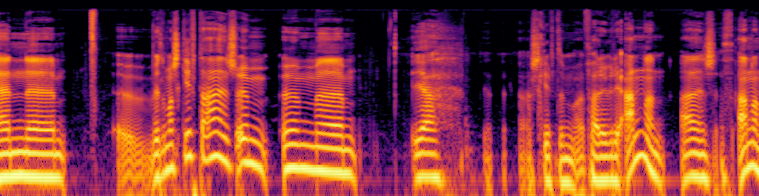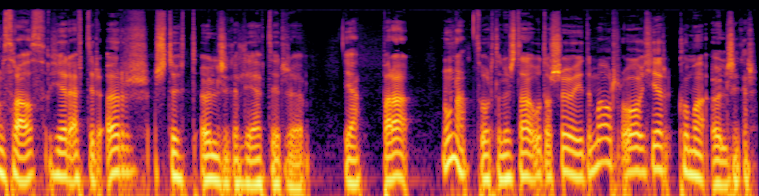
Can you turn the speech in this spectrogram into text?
en um, viljum að skipta aðeins um, um, um já, skiptum, fara yfir í annan aðeins, annan þráð hér eftir ör stutt auðlýsingarli eftir, um, já, bara núna þú ert að hlusta út á sögu í þetta ár og hér koma auðlýsingar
